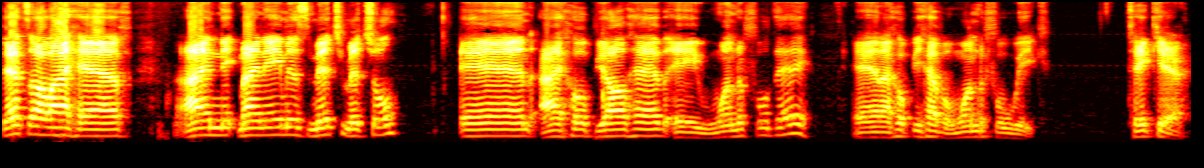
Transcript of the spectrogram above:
that's all I have. I, my name is Mitch Mitchell, and I hope y'all have a wonderful day, and I hope you have a wonderful week. Take care.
